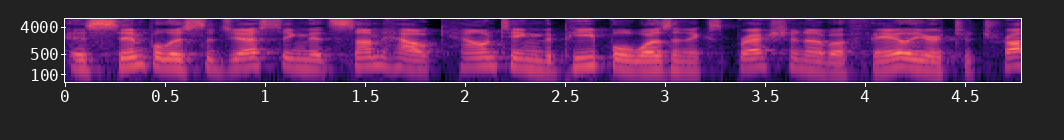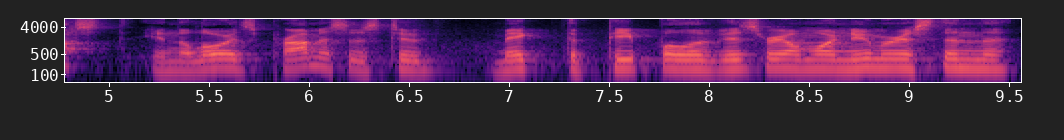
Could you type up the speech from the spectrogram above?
as simple as suggesting that somehow counting the people was an expression of a failure to trust in the Lord's promises to make the people of Israel more numerous than the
